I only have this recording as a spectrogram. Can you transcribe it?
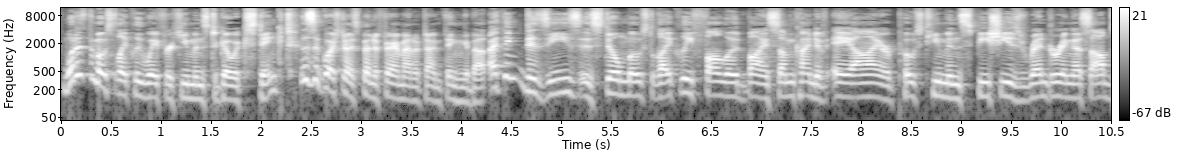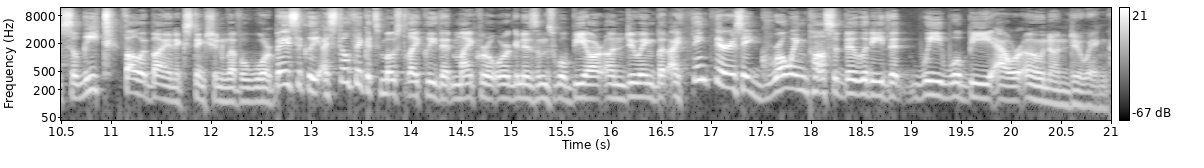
What is the most likely way for humans to go extinct? This is a question I spent a fair amount of time thinking about. I think disease is still most likely, followed by some kind of AI or post-human species rendering us obsolete, followed by an extinction level war. Basically, I still think it's most likely that microorganisms will be our undoing, but I think there is a growing possibility that we will be our own undoing.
